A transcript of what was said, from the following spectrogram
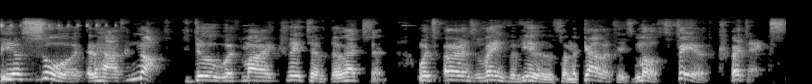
Be assured it has not to do with my creative direction, which earns rave reviews from the galaxy's most feared critics.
